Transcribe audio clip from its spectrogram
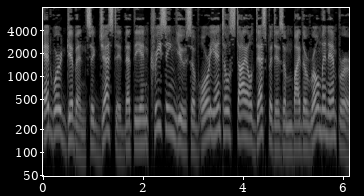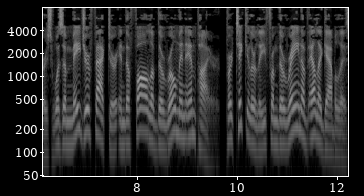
Edward Gibbon suggested that the increasing use of Oriental-style despotism by the Roman emperors was a major factor in the fall of the Roman Empire, particularly from the reign of Elagabalus,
